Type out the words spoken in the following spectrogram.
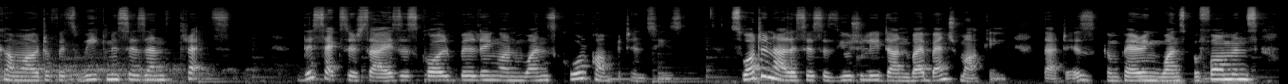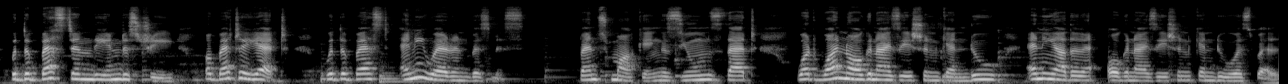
come out of its weaknesses and threats. This exercise is called building on one's core competencies. SWOT analysis is usually done by benchmarking, that is, comparing one's performance with the best in the industry, or better yet, with the best anywhere in business. Benchmarking assumes that What one organization can do, any other organization can do as well.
